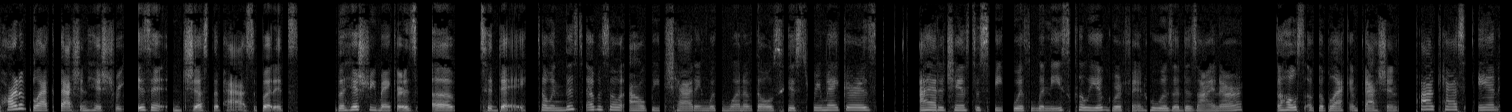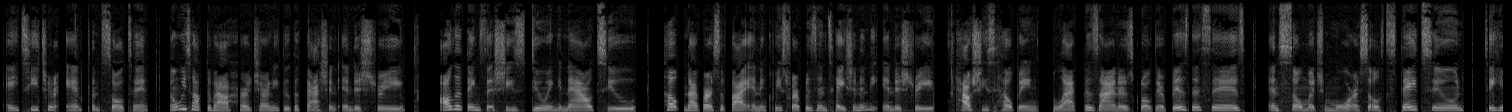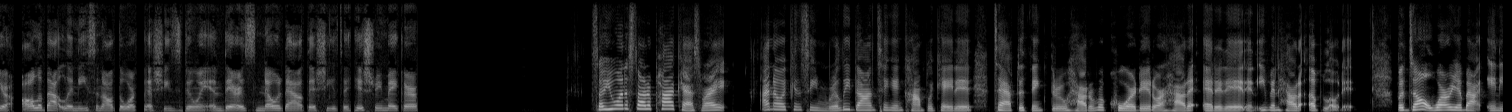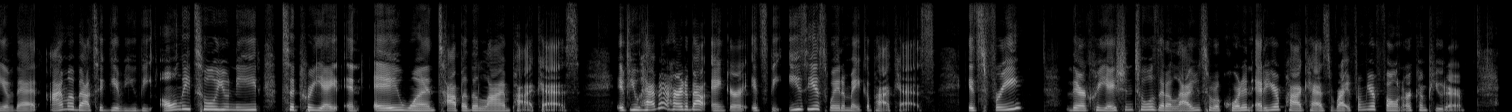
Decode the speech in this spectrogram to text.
Part of Black fashion history isn't just the past, but it's the history makers of today. So, in this episode, I'll be chatting with one of those history makers. I had a chance to speak with Lanice Collier Griffin, who is a designer, the host of the Black and Fashion podcast, and a teacher and consultant. And we talked about her journey through the fashion industry, all the things that she's doing now to help diversify and increase representation in the industry, how she's helping Black designers grow their businesses, and so much more. So stay tuned to hear all about Lanice and all the work that she's doing. And there is no doubt that she is a history maker. So, you want to start a podcast, right? I know it can seem really daunting and complicated to have to think through how to record it or how to edit it and even how to upload it. But don't worry about any of that. I'm about to give you the only tool you need to create an A1 top of the line podcast. If you haven't heard about Anchor, it's the easiest way to make a podcast. It's free. There are creation tools that allow you to record and edit your podcast right from your phone or computer.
